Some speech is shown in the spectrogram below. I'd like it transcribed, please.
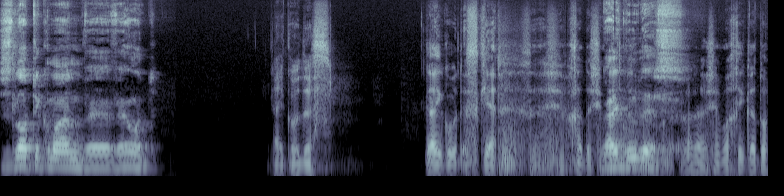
זלוטיקמן ועוד. גיא גודס. גיא גודס, כן. זה אחד השמות. גיא גודס. זה השם הכי גדול.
